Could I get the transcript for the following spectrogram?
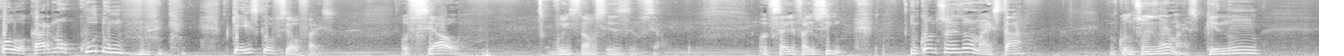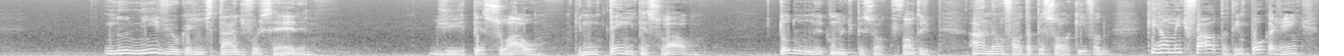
colocar no Kudum. porque é isso que o oficial faz. oficial, vou ensinar vocês oficial. O oficial ele faz o seguinte, em condições normais, tá? Em condições normais, porque não no nível que a gente tá de força aérea, de pessoal, que não tem pessoal, Todo mundo reclama de pessoal, que falta de. Ah, não, falta pessoal aqui, falta. Que realmente falta, tem pouca gente.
